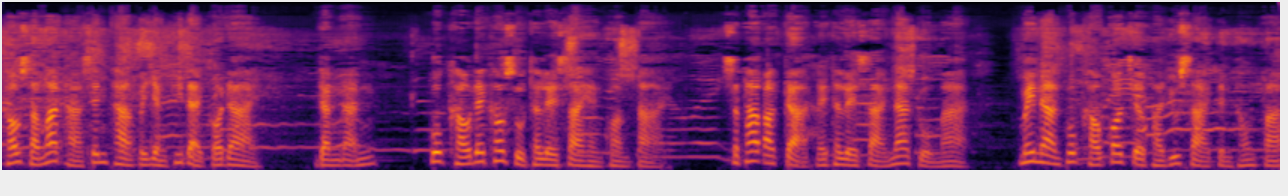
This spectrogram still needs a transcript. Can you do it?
เขาสามารถหาเส้นทางไปยังที่ใดก็ได้ ดังนั้น พวกเขาได้เข้าสู่ทะเลทรายแห่งความตาย สภาพอากาศในทะเลทรายน่ากลัวมาก ไม่นานพวกเขาก็เจอพายุทรายเต็มท้องฟ้า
